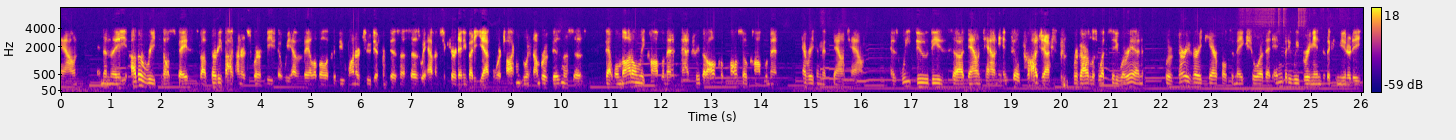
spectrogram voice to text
town. And then the other retail space is about 3,500 square feet that we have available. It could be one or two different businesses. We haven't secured anybody yet, but we're talking to a number of businesses that will not only complement Mad Tree, but also complement everything that's downtown as we do these uh, downtown infill projects, regardless what city we're in, we're very, very careful to make sure that anybody we bring into the community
